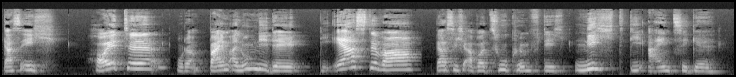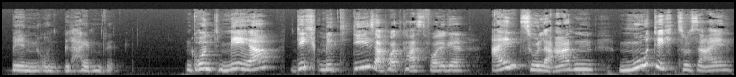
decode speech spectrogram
dass ich heute oder beim Alumni Day die erste war, dass ich aber zukünftig nicht die einzige bin und bleiben will. Ein Grund mehr, dich mit dieser Podcast-Folge einzuladen, mutig zu sein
